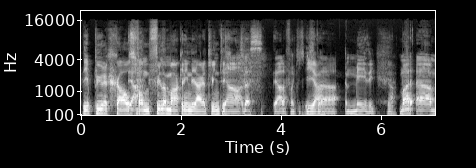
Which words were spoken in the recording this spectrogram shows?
Die pure chaos van film maken in de jaren twintig. ja, dat is, ja, dat vond ik echt eh, amazing. Maar ehm,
